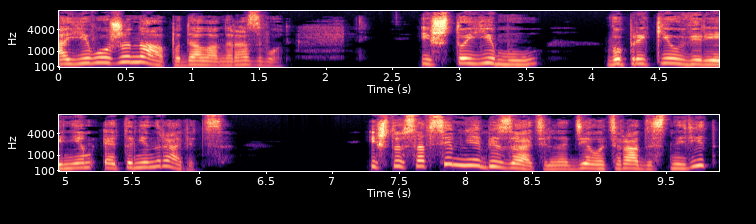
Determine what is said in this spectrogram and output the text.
а его жена подала на развод. И что ему, вопреки уверениям, это не нравится. И что совсем не обязательно делать радостный вид,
